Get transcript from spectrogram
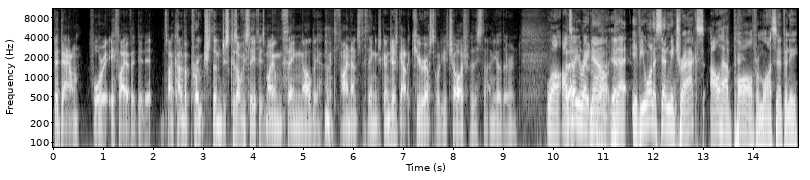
they're down for it if I ever did it. So I kind of approached them just because obviously if it's my own thing, I'll be having to finance the thing and just going just out of curiosity, what do you charge for this, that, and the other? And Well, I'll tell you right know. now Yeah. that if you want to send me tracks, I'll have Paul from Lost Symphony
